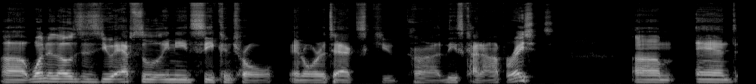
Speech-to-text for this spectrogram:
Uh, one of those is you absolutely need sea control in order to execute uh, these kind of operations. Um, and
